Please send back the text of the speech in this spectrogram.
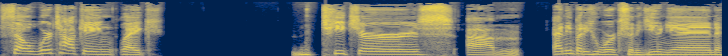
So we're talking like teachers, um, anybody who works in a union,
